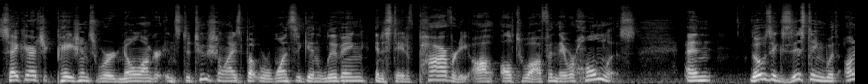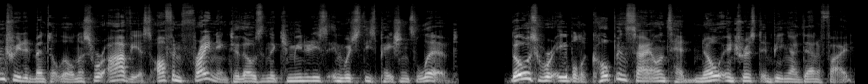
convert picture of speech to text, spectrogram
Psychiatric patients were no longer institutionalized, but were once again living in a state of poverty. All, all too often, they were homeless. And those existing with untreated mental illness were obvious, often frightening to those in the communities in which these patients lived. Those who were able to cope in silence had no interest in being identified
